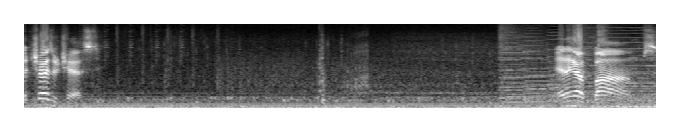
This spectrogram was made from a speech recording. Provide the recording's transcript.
a treasure chest. And I got bombs.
